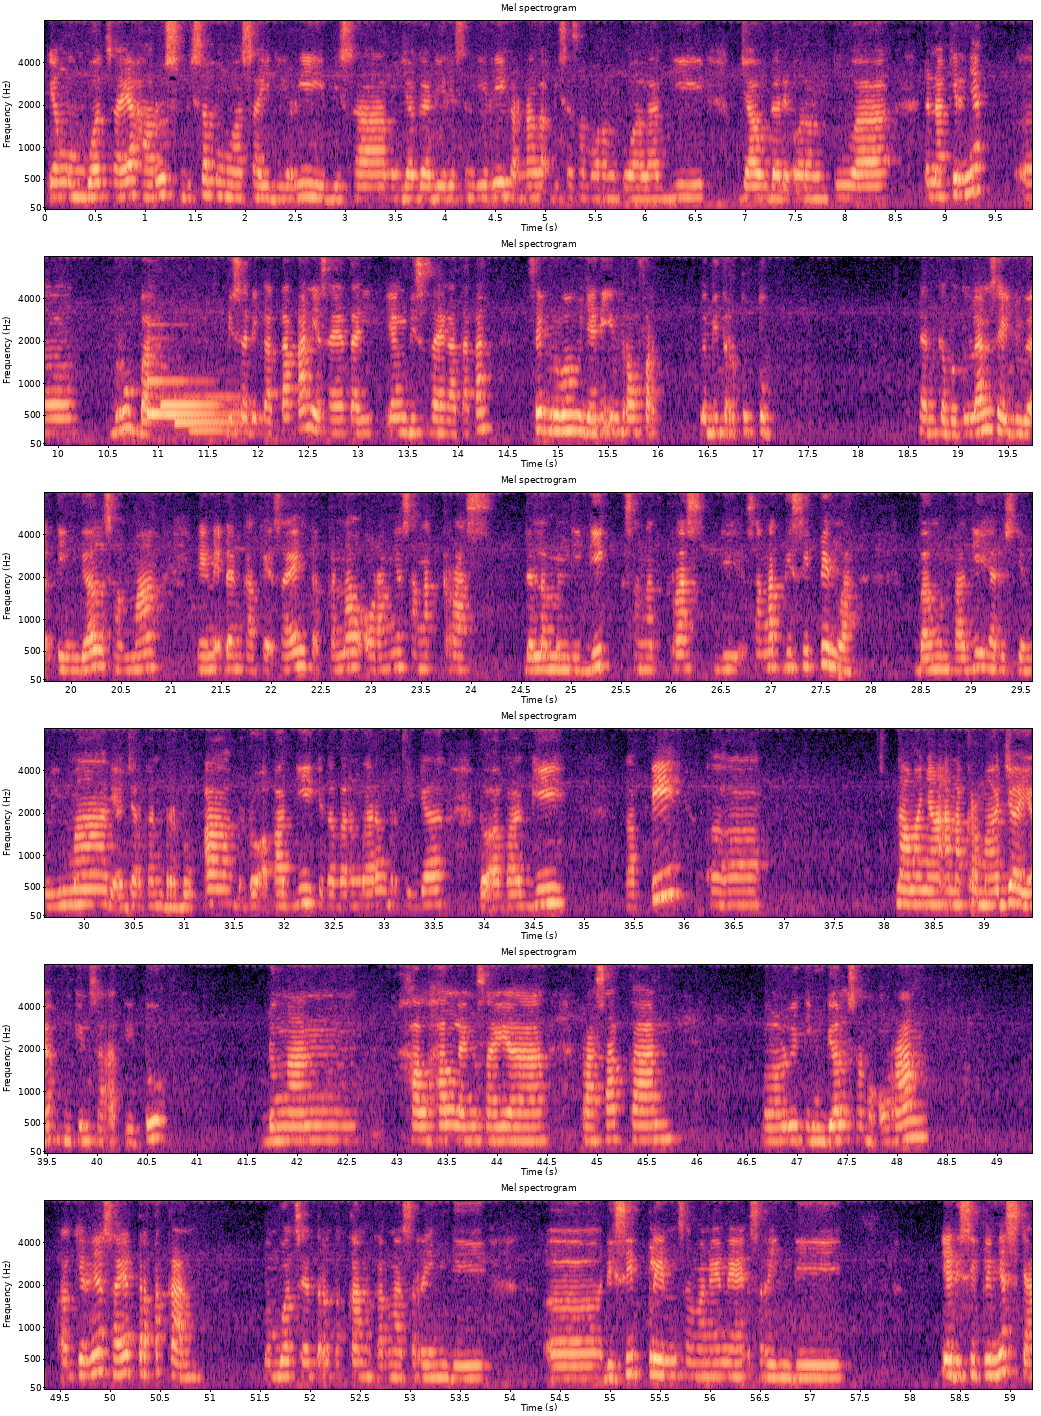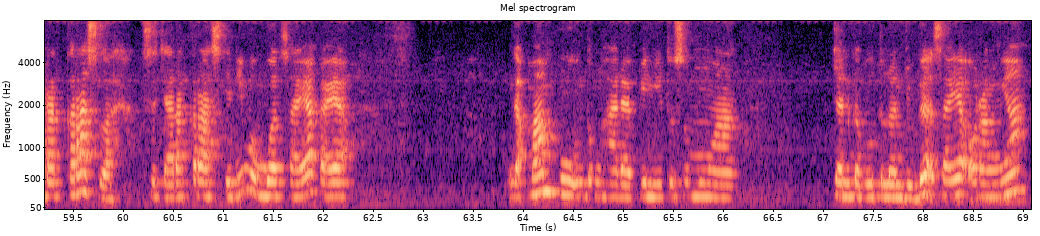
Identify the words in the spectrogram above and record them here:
yang membuat saya harus bisa menguasai diri, bisa menjaga diri sendiri karena nggak bisa sama orang tua lagi, jauh dari orang tua, dan akhirnya e, berubah. Bisa dikatakan ya saya tadi, yang bisa saya katakan, saya berubah menjadi introvert, lebih tertutup. Dan kebetulan saya juga tinggal sama nenek dan kakek saya yang terkenal orangnya sangat keras dalam mendidik, sangat keras, di, sangat disiplin lah bangun pagi harus jam 5, diajarkan berdoa, berdoa pagi, kita bareng-bareng bertiga, doa pagi. Tapi eh, namanya anak remaja ya, mungkin saat itu dengan hal-hal yang saya rasakan melalui tinggal sama orang, akhirnya saya tertekan, membuat saya tertekan karena sering di uh, disiplin sama nenek, sering di ya disiplinnya secara keras lah, secara keras. Jadi membuat saya kayak nggak mampu untuk menghadapi itu semua. Dan kebetulan juga saya orangnya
